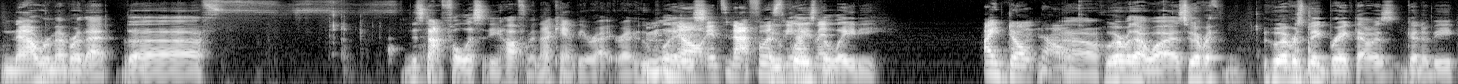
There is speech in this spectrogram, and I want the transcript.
now remember that the. It's not Felicity Huffman. That can't be right, right? Who plays? No, it's not Felicity. Hoffman. Who plays Huffman. the lady? I don't know. Uh, whoever that was, whoever, whoever's big break that was gonna be,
